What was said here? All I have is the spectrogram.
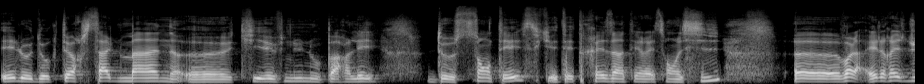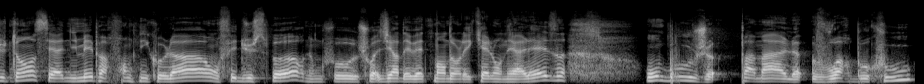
et le docteur Salman qui est venu nous parler de santé, ce qui était très intéressant aussi. Euh, voilà, et le reste du temps, c'est animé par Franck Nicolas. On fait du sport, donc il faut choisir des vêtements dans lesquels on est à l'aise. On bouge pas mal, voire beaucoup.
